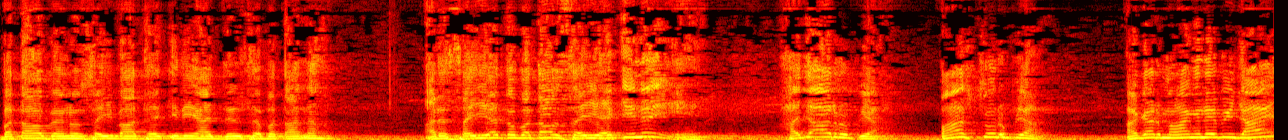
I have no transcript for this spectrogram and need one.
बताओ बहनों, सही बात है कि नहीं आज दिल से बताना? अरे सही है तो बताओ, सही है कि नहीं? हज़ार रुपया, पाँच सौ रुपया, अगर मांगने भी जाए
